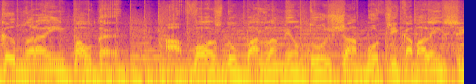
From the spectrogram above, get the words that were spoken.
Câmara em Pauta. A voz do parlamento jaboticabalense.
